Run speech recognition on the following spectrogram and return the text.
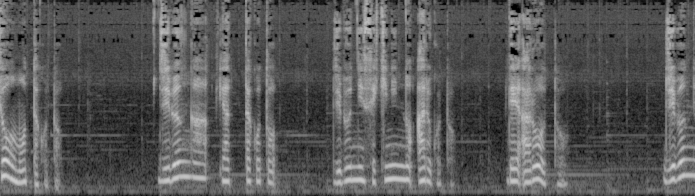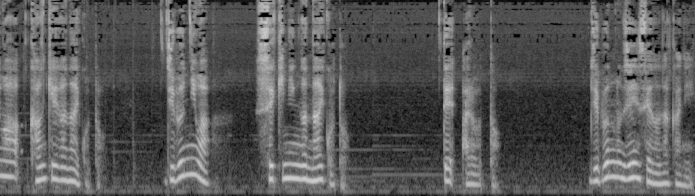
今日思ったこと、自分がやったこと、自分に責任のあること。であろうと、自分には関係がないこと、自分には責任がないこと。であろうと、自分の人生の中に。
